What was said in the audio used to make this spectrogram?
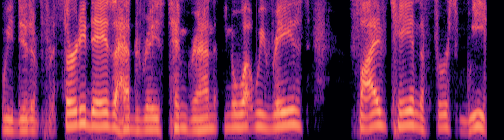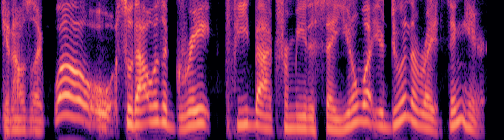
We did it for 30 days. I had to raise 10 grand. You know what? We raised 5K in the first week. And I was like, whoa. So that was a great feedback for me to say, you know what? You're doing the right thing here.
